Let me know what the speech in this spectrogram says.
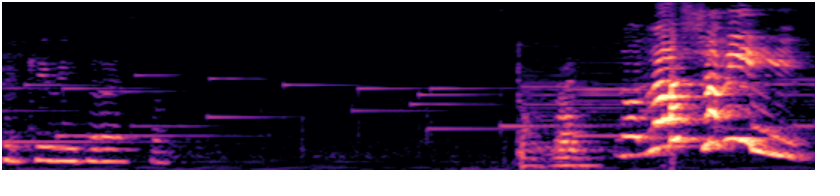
Perché mi interessa? No. Lasciami!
